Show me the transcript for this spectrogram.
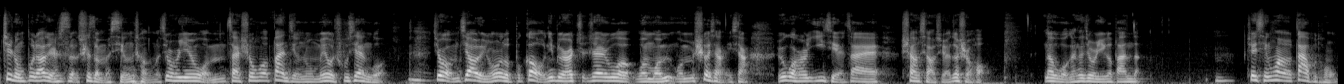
这种不了解是是怎么形成的？就是因为我们在生活半径中没有出现过，就是我们教育融入的不够。你比如说，之前如果我我们我们设想一下，如果说一姐在上小学的时候，那我跟她就是一个班的，嗯，这情况大不同。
